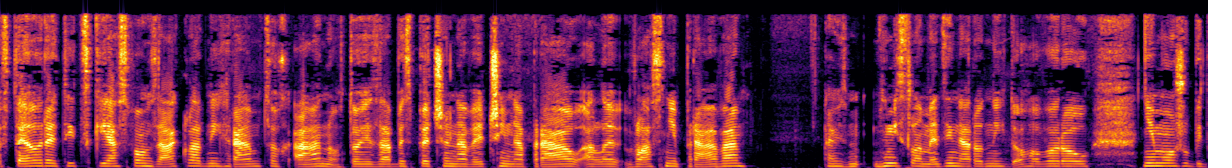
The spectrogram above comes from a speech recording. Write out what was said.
v teoreticky, aspoň v základných rámcoch áno, to je zabezpečená väčšina práv, ale vlastne práva aj v zmysle medzinárodných dohovorov nemôžu byť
